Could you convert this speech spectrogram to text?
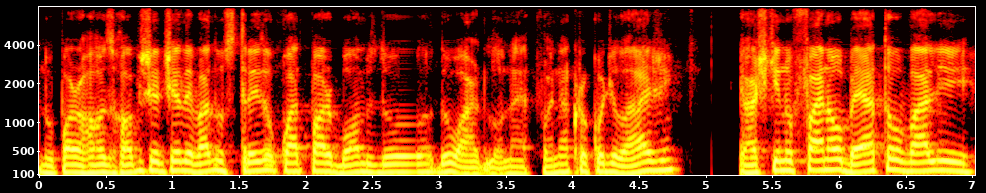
no Powerhouse Hobbs já tinha levado uns três ou quatro Power Bombs do, do Wardlow, né? Foi na crocodilagem. Eu acho que no Final Battle vale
